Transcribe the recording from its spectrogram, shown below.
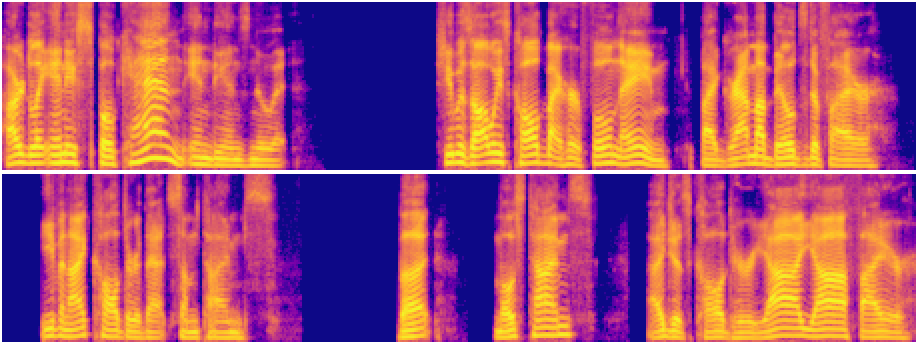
Hardly any Spokane Indians knew it. She was always called by her full name by Grandma Builds the Fire. Even I called her that sometimes. But most times, I just called her Ya Ya Fire.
